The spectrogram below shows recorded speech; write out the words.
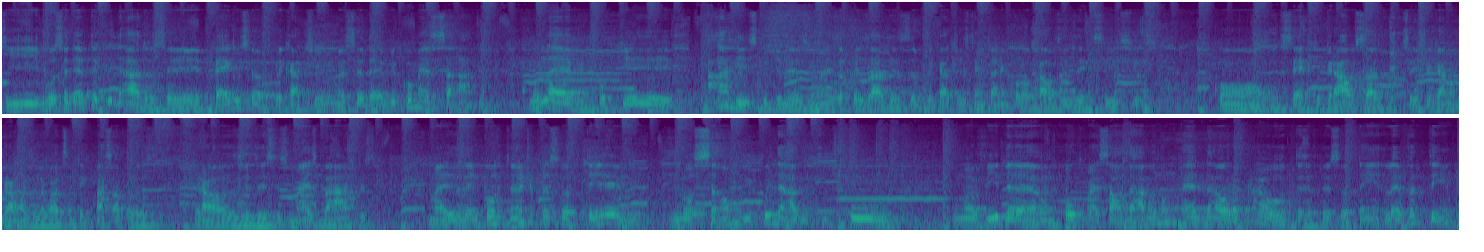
que você deve ter cuidado. Você pega o seu aplicativo, mas você deve começar no leve, porque há risco de lesões, apesar desses aplicativos tentarem colocar os exercícios com um certo grau, sabe? Você chegar num grau mais elevado, você tem que passar pelos graus de exercício mais baixos. Mas é importante a pessoa ter noção e cuidado que, tipo, uma vida um pouco mais saudável não é da hora para outra. A pessoa tem, leva tempo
